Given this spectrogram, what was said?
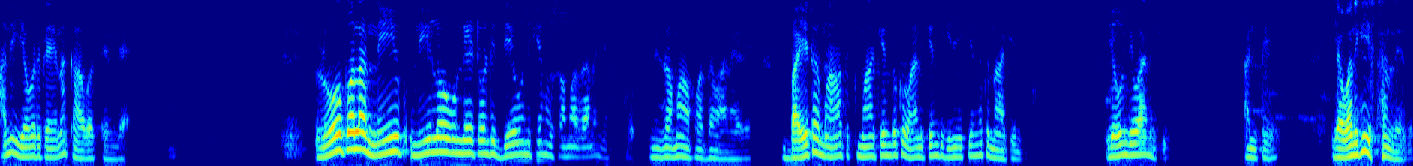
అని ఎవరికైనా కాబట్టిందే. లోపల నీ నీలో ఉండేటువంటి దేవునికే నువ్వు సమాధానం చెప్పుకో. నిజమా అబద్ధం అనేది. బయట మా మాకెందుకు వానికెందుకు నీకెందుకు నాకెందుకు? ఏముంది వానికి? అంటే ఎవనికి ఇష్టం లేదు.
